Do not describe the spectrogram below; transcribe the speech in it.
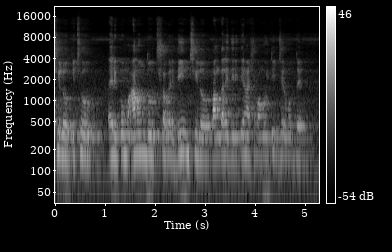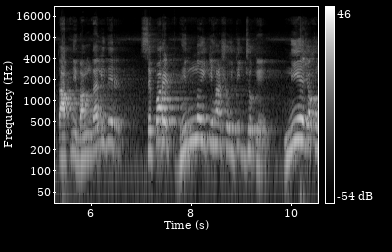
ছিল, কিছু এরকম আনন্দ উৎসবের দিন ছিল বাঙালিদের ইতিহাস এবং ঐতিহ্যের মধ্যে, তা আপনি বাঙালিদের সেপারেট ভিন্ন ইতিহাস, ঐতিহ্যকে নিয়ে যখন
